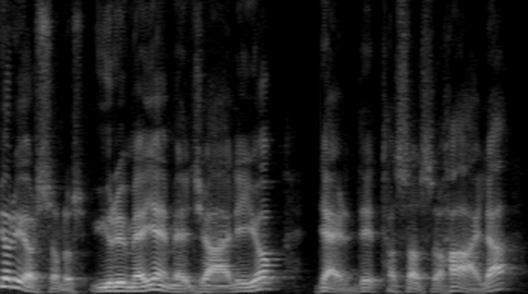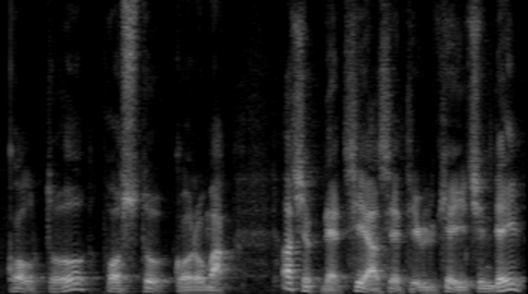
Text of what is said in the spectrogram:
Görüyorsunuz yürümeye mecali yok, derdi tasası hala koltuğu, postu korumak. Açık net siyaseti ülke için değil,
